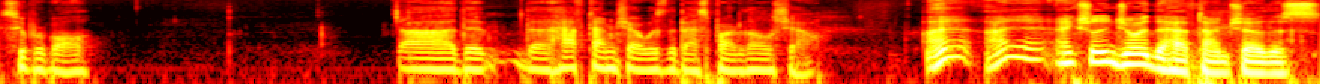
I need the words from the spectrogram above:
Super Bowl. Uh, the the halftime show was the best part of the whole show. I I actually enjoyed the halftime show. This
